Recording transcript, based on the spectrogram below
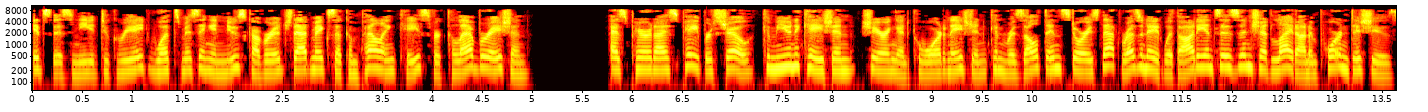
It's this need to create what's missing in news coverage that makes a compelling case for collaboration. As Paradise Papers show, communication, sharing and coordination can result in stories that resonate with audiences and shed light on important issues.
